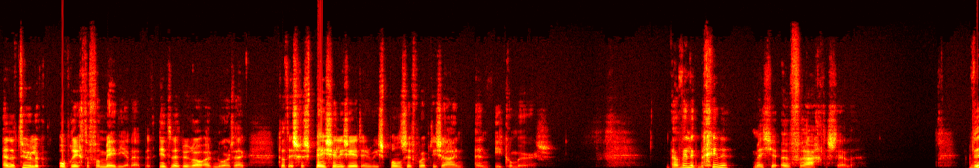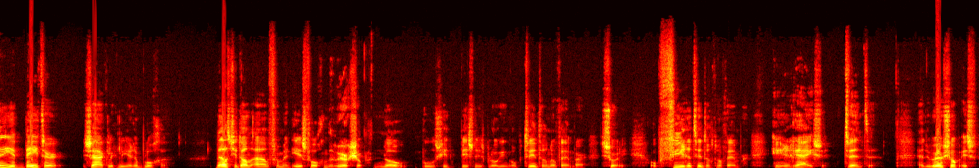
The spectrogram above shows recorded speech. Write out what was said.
En natuurlijk oprichter van MediaWeb, het internetbureau uit Noordwijk dat is gespecialiseerd in responsive webdesign en e-commerce. Nou wil ik beginnen met je een vraag te stellen. Wil je beter zakelijk leren bloggen? Meld je dan aan voor mijn eerstvolgende workshop No Bullshit Business Blogging op 20 november, sorry, op 24 november in Rijssen, Twente. En de workshop is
